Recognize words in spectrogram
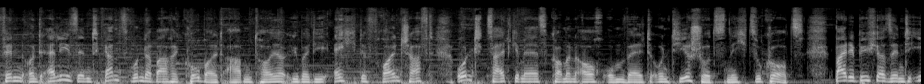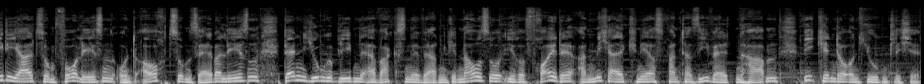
Finn und Ellie sind ganz wunderbare Kobold-Abenteuer über die echte Freundschaft und zeitgemäß kommen auch Umwelt- und Tierschutz nicht zu kurz. Beide Bücher sind ideal zum Vorlesen und auch zum selberlesen, denn jung gebliebene Erwachsene werden genauso ihre Freude an Michael Kners Fantasiewelten haben wie Kinder und Jugendliche.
